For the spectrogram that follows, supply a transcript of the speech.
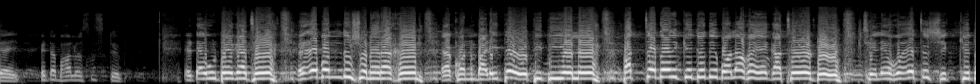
দেয়। এটা ভালো সিস্টেম এটা উঠে গেছে। এ বন্ধু শুনে রাখেন এখন বাড়িতে অতিথি এলে বাচ্চাদেরকে যদি বলা হয়ে গাছে, ওঠে। ছেলে হয়েছে শিক্ষিত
